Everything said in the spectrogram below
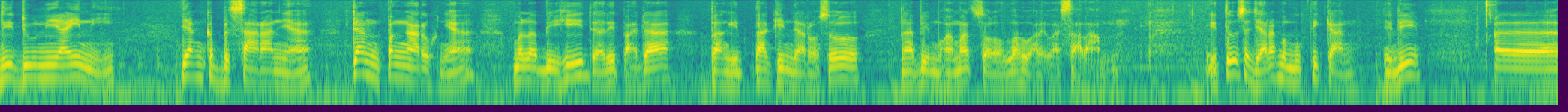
di dunia ini yang kebesarannya dan pengaruhnya melebihi daripada baginda Rasul Nabi Muhammad Shallallahu Alaihi Wasallam. Itu sejarah membuktikan. Jadi eh,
